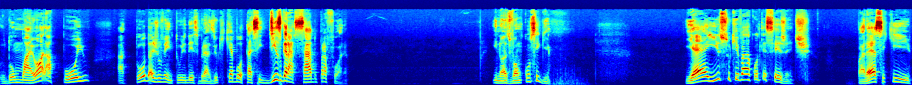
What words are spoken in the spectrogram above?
eu dou o maior apoio a toda a juventude desse Brasil que quer botar esse desgraçado para fora. E nós vamos conseguir. E é isso que vai acontecer, gente. Parece que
